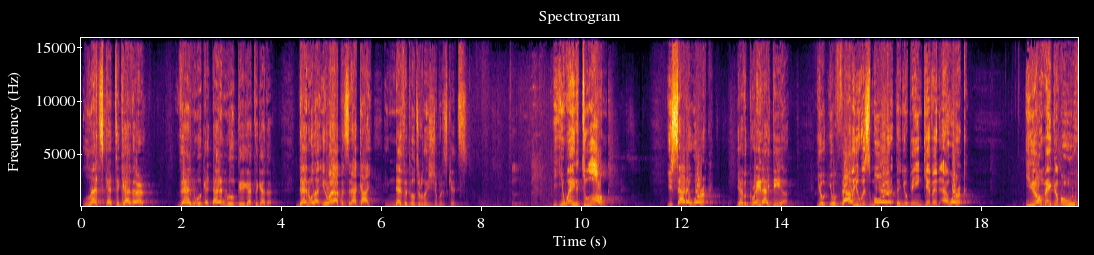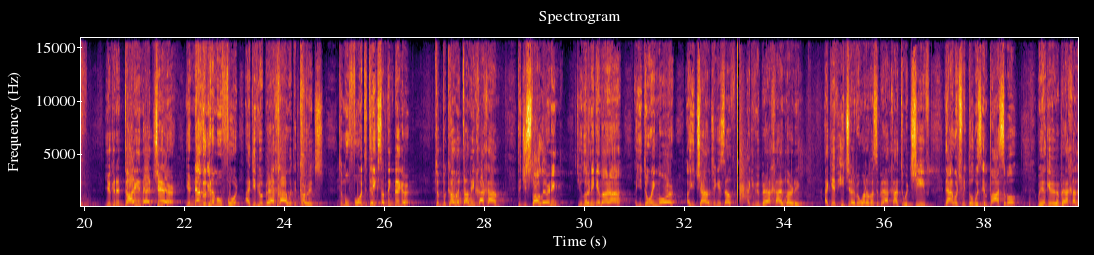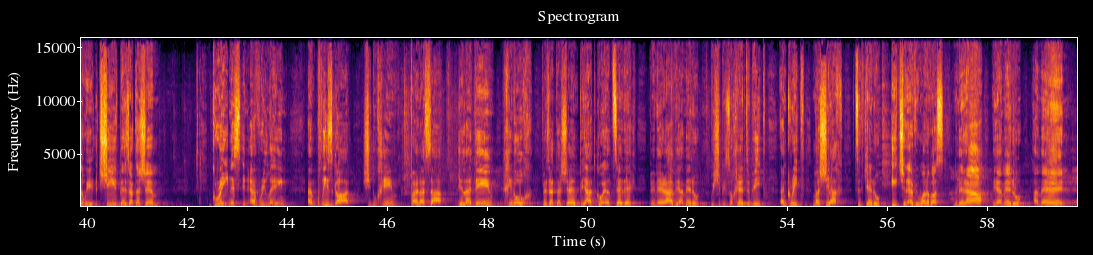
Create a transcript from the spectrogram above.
Let's get together, then we'll get then we'll get together. Then we'll you know what happens to that guy? He never builds a relationship with his kids. You waited too long. You sat at work. You have a great idea. Your, your value is more than you're being given at work. You don't make a move, you're going to die in that chair. You're never going to move forward. I give you a beracha with the courage to move forward, to take something bigger, to become a Talmid Chacham. Did you start learning? Do you learning Gemara? Are you doing more? Are you challenging yourself? I give you beracha and learning. I give each and every one of us a beracha to achieve that which we thought was impossible. We give you a beracha that we achieve Be'ezat Hashem. Greatness in every lane. And please God, Shiduchim, Parnasa, Yeladim, Chinuch, Be'ezat Hashem, Bi'at Goel Tzedek, B'mehera v'yamenu, we should be zocher to meet and greet Mashiach Tzidkenu, each and every one of us, B'mehera v'yamenu, Amen.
